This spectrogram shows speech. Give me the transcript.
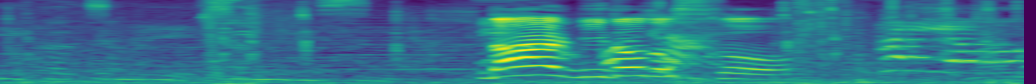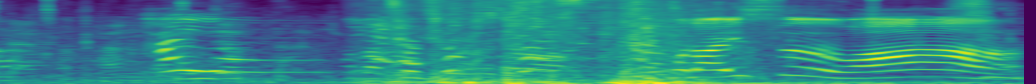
거점을 점령했습니다. 날 믿어줬어. 하이요. 어, 나 그렇게 얘들아. 어 나이스 와.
